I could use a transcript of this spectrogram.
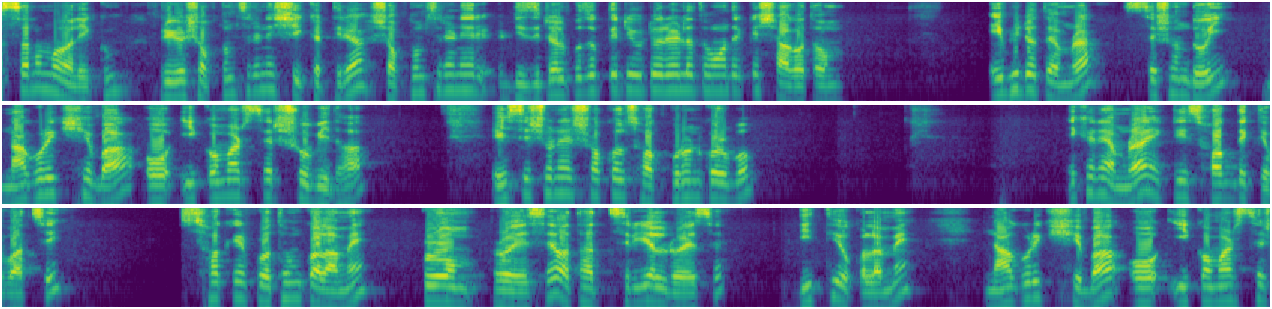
আসসালামু আলাইকুম। প্রিয় সপ্তম শ্রেণির শিক্ষার্থীরা, সপ্তম শ্রেণির ডিজিটাল প্রযুক্তি টিউটোরিয়ালে তোমাদেরকে স্বাগতম। এই ভিডিওতে আমরা সেশন দুই, নাগরিক সেবা ও ই কমার্সের সুবিধা, এই সেশনের সকল ছক পূরণ করব। এখানে আমরা একটি ছক দেখতে পাচ্ছি। ছকের প্রথম কলামে ক্রোম রয়েছে, অর্থাৎ সিরিয়াল রয়েছে। দ্বিতীয় কলামে নাগরিক সেবা ও ই কমার্সের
